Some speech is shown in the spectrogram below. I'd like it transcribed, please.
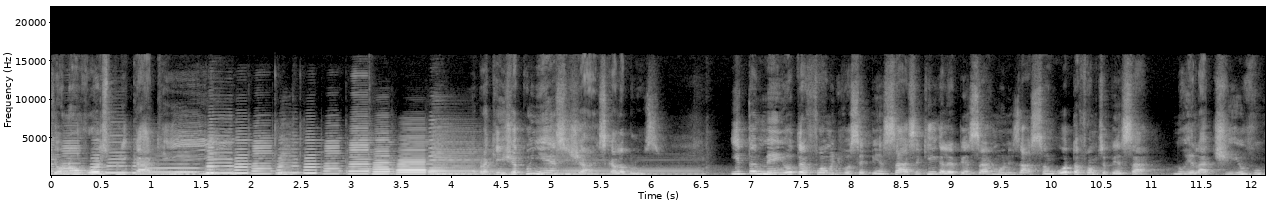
Que eu não vou explicar aqui. É pra quem já conhece já, escala blues. E também, outra forma de você pensar, isso aqui, galera, é pensar harmonização. Outra forma de você pensar no relativo,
